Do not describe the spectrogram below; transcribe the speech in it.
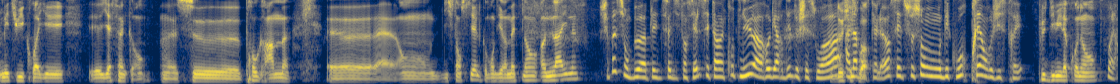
Mais tu y croyais euh, il y a cinq ans. Euh, ce programme euh, en distanciel, comme on dirait maintenant, online, Je sais pas si on peut appeler ça distanciel. C'est un contenu à regarder de chez soi, De chez à n'importe quelle heure. Ce sont des cours préenregistrés. plus de 10 000 apprenants. Voilà.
